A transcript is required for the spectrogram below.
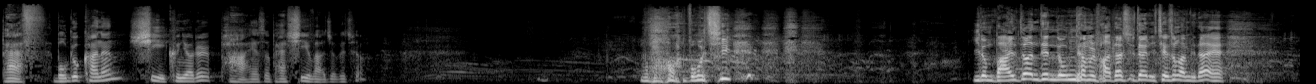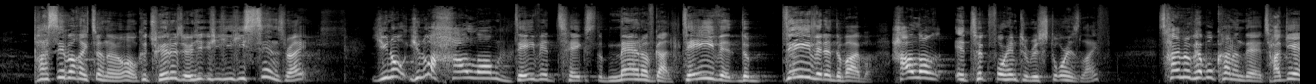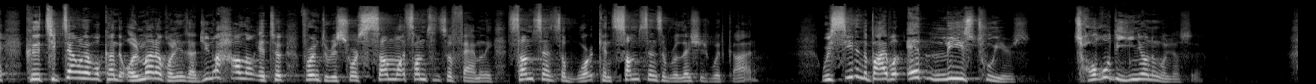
바스 목욕하는 시 그녀를 바 해서 바시바죠 그렇죠? 뭐 뭐지? 이런 말도 안 되는 농담을 받아주다니 죄송합니다. 예. 바세바가 있잖아요. 그 죄를 져요. He, he, he sins, right? You know, you know how long David takes, the man of God, David, the David in the Bible, how long it took for him to restore his life? 삶을 회복하는데 자기의 그 직장을 회복하는데 얼마나 걸리는지 Do you know how long it took for him to restore some, some sense of family, some sense of work, and some sense of relationship with God? We see it in the Bible at least two years. 적어도 2년은 걸렸어요.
